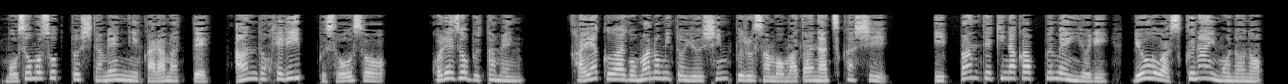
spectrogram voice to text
もそもそっとした麺に絡まって、 and hellip 早々。これぞブタメン。火薬はごまのみというシンプルさもまた懐かしい。一般的なカップ麺より量は少ないものの、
